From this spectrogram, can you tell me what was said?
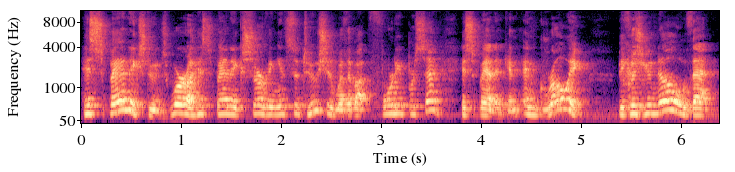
Hispanic students. We're a Hispanic serving institution with about 40% Hispanic and, and growing. Because you know that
